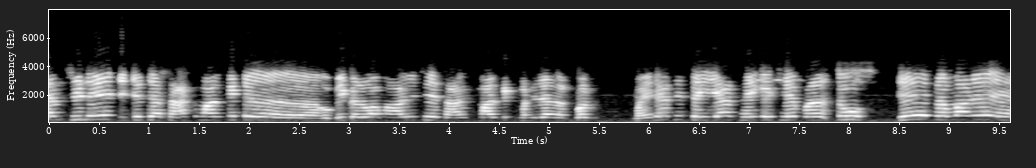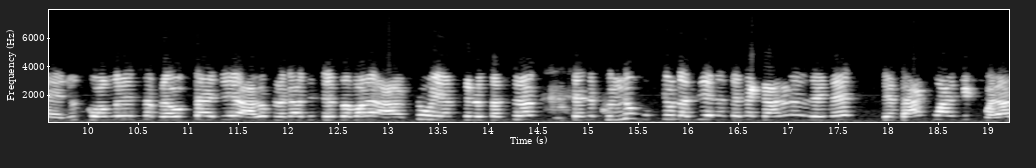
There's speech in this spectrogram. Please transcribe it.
એમસી ને જે ત્યાં શાક માર્કેટ ઊભી કરવામાં આવી છે. શાક માર્કેટ બની લગભગ મહિનાથી તૈયાર થઈ ગઈ છે. પરંતુ જે પ્રમાણે યુથ કોંગ્રેસના પ્રવક્તાએ જે આરોપ લગાવ્યો છે, તે પ્રમાણે આટલું એમસી નું તંત્ર તેને ખુલ્લું મૂક્યું નથી અને તેને કારણે લઈને તે શાક માર્કેટ ભરાતા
